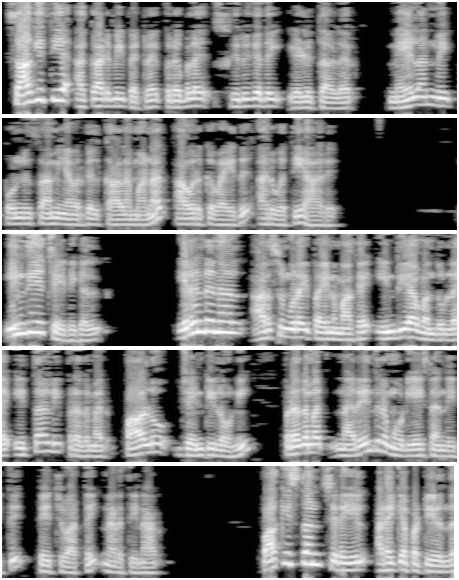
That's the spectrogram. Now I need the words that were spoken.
சாகித்ய அகாடமி பெற்ற பிரபல சிறுகதை எழுத்தாளர் மேலாண்மை பொன்னுசாமி அவர்கள் காலமானார். அவருக்கு வயது அறுபத்தி ஆறு. இந்திய செய்திகள். இரண்டு நாள் அரசுமுறை பயணமாக இந்தியா வந்துள்ள இத்தாலி பிரதமர் பாலோ ஜென்டிலோனி பிரதமர் நரேந்திர மோடியை சந்தித்து பேச்சுவார்த்தை நடத்தினார். பாகிஸ்தான் சிறையில் அடைக்கப்பட்டிருந்த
